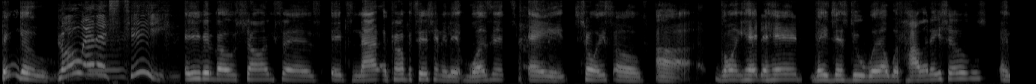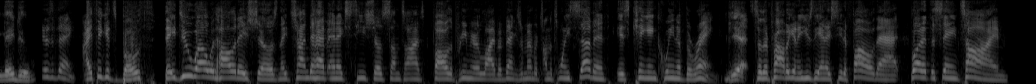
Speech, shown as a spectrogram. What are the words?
Bingo. go NXT. even though Shawn says it's not a competition and it wasn't a choice of uh going head to head, they just do well with holiday shows. And they do. Here's the thing. I think it's both. They do well with holiday shows, and they tend to have NXT shows sometimes follow the premier live event. Because remember, on the 27th is King and Queen of the Ring. Yes. So they're probably going to use the NXT to follow that. But at the same time,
